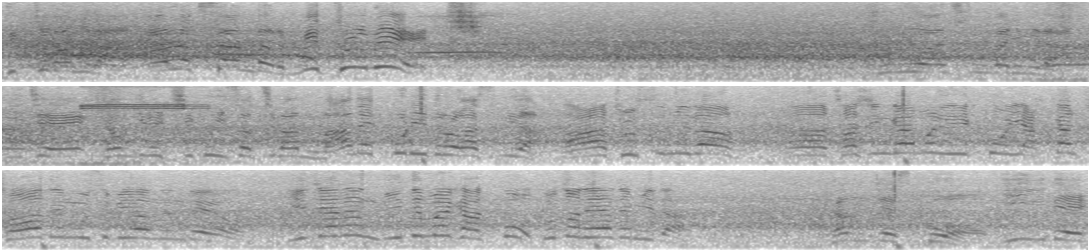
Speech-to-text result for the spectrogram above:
득점합니다. 알렉산더 미트로비치. 중요한 순간입니다. 이제 경기를 지고 있었지만 만의 골이 들어갔습니다. 아 좋습니다. 아, 자신감을 잃고 약간 저하된 모습이었는데요. 이제는 믿음을 갖고 도전해야 됩니다. 현재 스코어 2대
